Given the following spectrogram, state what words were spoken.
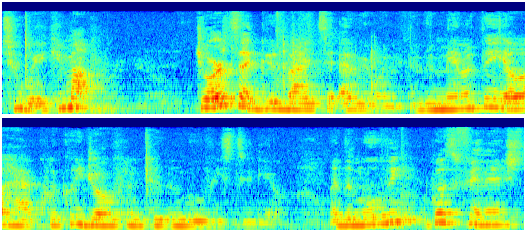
to wake him up. George said goodbye to everyone, and the man with the yellow hat quickly drove him to the movie studio. When the movie was finished,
